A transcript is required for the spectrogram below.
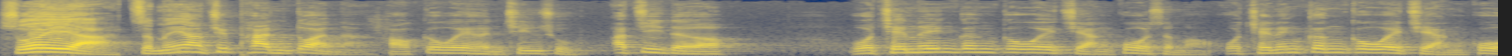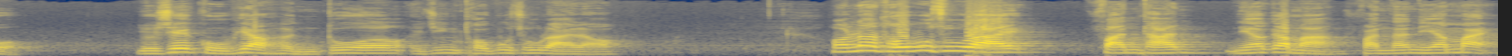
所以啊，怎么样去判断呢？好，各位很清楚啊，记得哦。我前天跟各位讲过什么？我前天跟各位讲过，有些股票很多已经投不出来了哦。哦，那投不出来。反弹你要干嘛？反弹你要卖，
